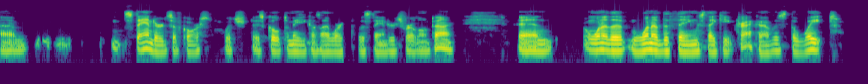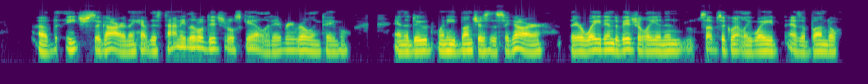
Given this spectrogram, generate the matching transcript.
um, standards, of course, which is cool to me because I worked with standards for a long time. And one of the one of the things they keep track of is the weight of the, each cigar. They have this tiny little digital scale at every rolling table, and the dude when he bunches the cigar, they're weighed individually and then subsequently weighed as a bundle,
